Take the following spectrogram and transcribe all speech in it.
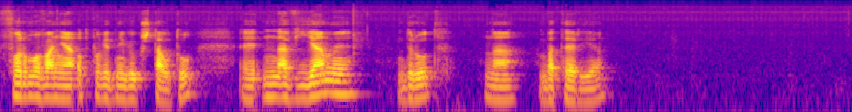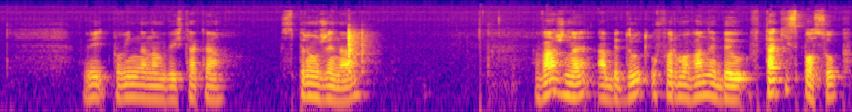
formowania odpowiedniego kształtu. E, Nawijamy drut na baterię. Powinna nam wyjść taka sprężyna. Ważne, aby drut uformowany był w taki sposób,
